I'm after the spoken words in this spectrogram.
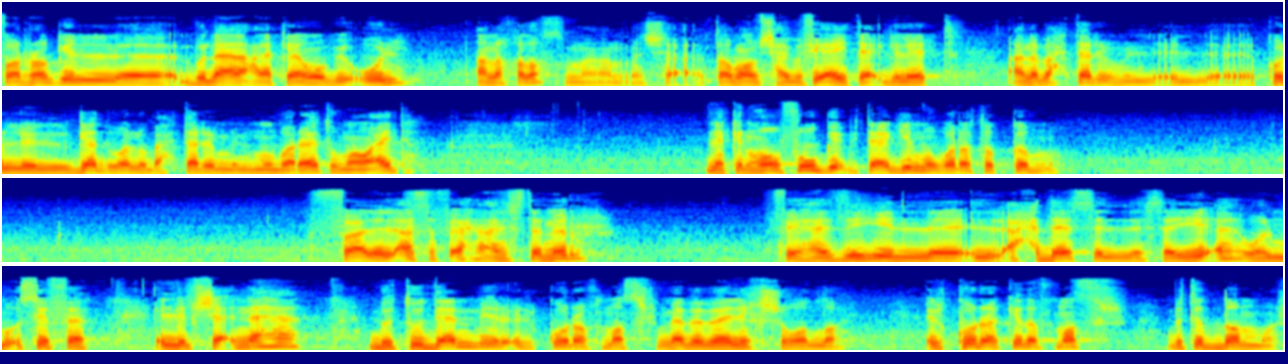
فالراجل بناء على كلامه بيقول أنا خلاص ما مش طبعا مش هيبقى في أي تأجيلات أنا بحترم كل الجدول وبحترم المباريات ومواعيدها لكن هو فوجئ بتأجيل مباراة القمة. فللأسف إحنا هنستمر في هذه الأحداث السيئة والمؤسفة اللي بشانها بتدمر الكرة في مصر. ما ببالغش والله. الكرة كده في مصر بتتدمر.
